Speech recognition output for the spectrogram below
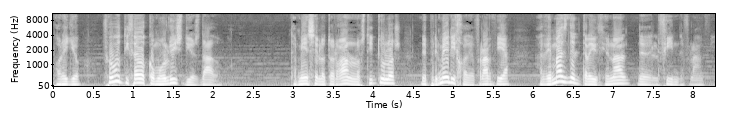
Por ello, fue bautizado como Luis Diosdado. También se le otorgaron los títulos de primer hijo de Francia, además del tradicional de Delfín de Francia.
